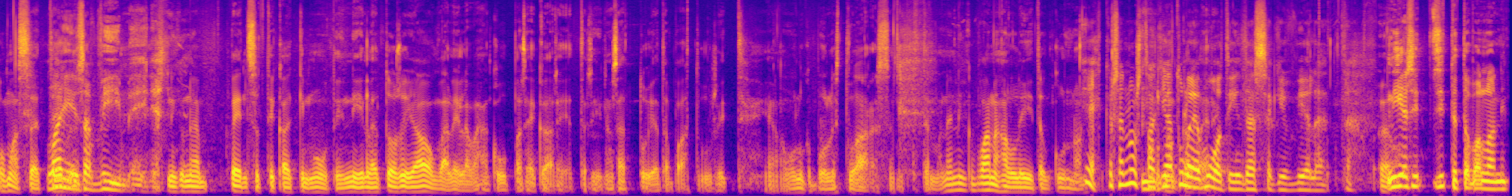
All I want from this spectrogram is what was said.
omassa. Että Lajinsa viimeinen. Niin kuin nämä bensot ja kaikki muut, niin niillä tosiaan on välillä vähän kuuppa sekaisin, että siinä sattuu ja tapahtuu sitten. Ja ulkopuolista vaarassa. Mutta tämmöinen niin kuin vanhan liiton kunnon. Ehkä se nostalgia tulee kaveri. muotiin tässäkin vielä. Että Niin ja sitten sit tavallaan niin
